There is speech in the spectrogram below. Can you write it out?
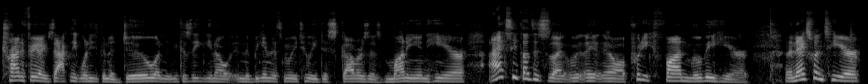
trying to figure out exactly what he's gonna do, and because he, you know, in the beginning of this movie too, he discovers There's money in here. I actually thought this was like you know a pretty fun movie here. The next ones here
